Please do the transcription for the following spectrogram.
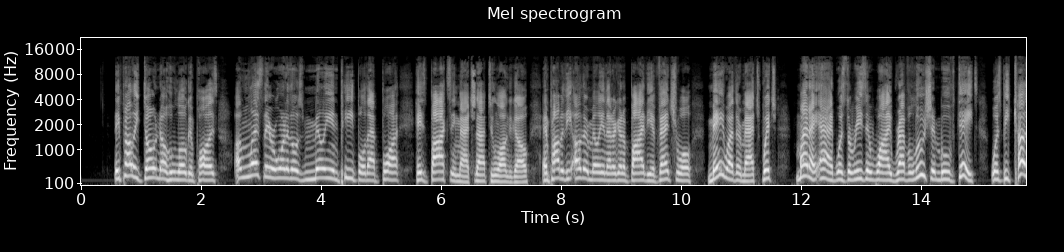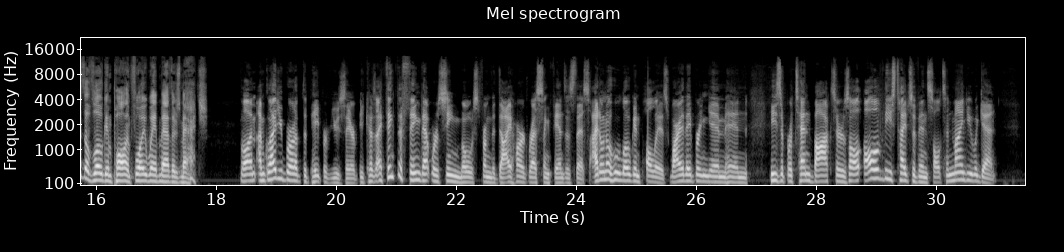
They probably don't know who Logan Paul is unless they were one of those million people that bought his boxing match not too long ago, and probably the other million that are going to buy the eventual Mayweather match, which might I add, was the reason why Revolution moved dates was because of Logan Paul and Floyd Mayweather's match. Well, I'm, I'm glad you brought up the pay per views there because I think the thing that we're seeing most from the diehard wrestling fans is this. I don't know who Logan Paul is. Why are they bringing him in? He's a pretend boxer. All, all of these types of insults. And mind you, again,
